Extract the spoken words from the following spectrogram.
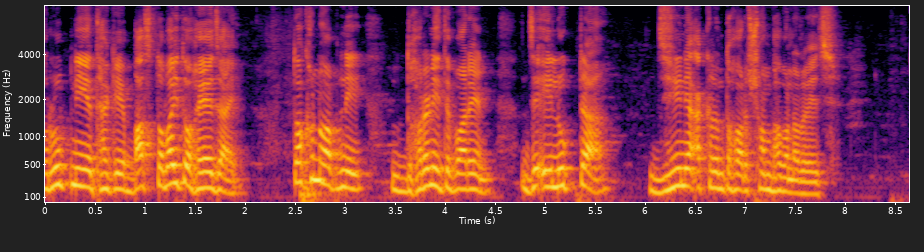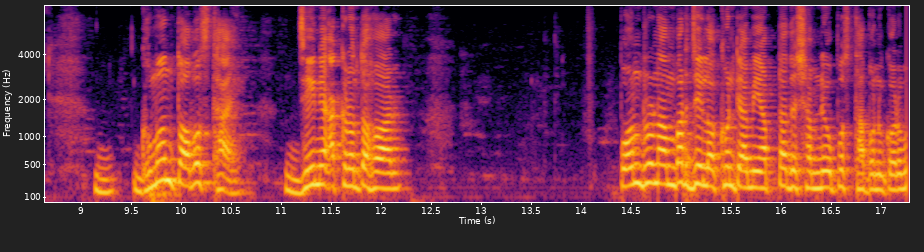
রূপ নিয়ে থাকে, বাস্তবায়িত হয়ে যায়। তখনও আপনি ধরে নিতে পারেন যে এই লোকটা জিনে আক্রান্ত হওয়ার সম্ভাবনা রয়েছে। ঘুমন্ত অবস্থায় জিনে আক্রান্ত হওয়ার পনেরো নাম্বার যে লক্ষণটি আমি আপনাদের সামনে উপস্থাপন করব,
